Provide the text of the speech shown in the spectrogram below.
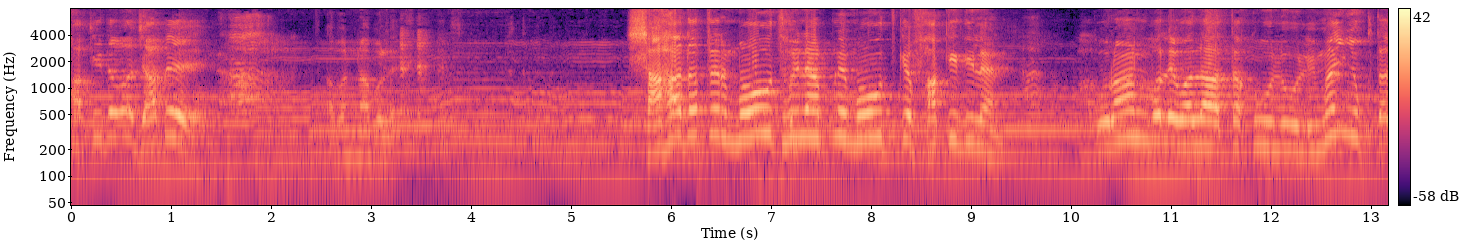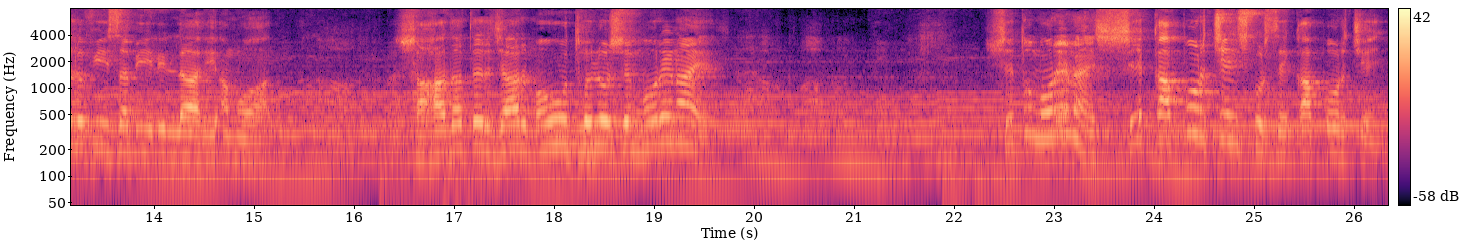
ফাঁকি দেওয়া যাবে। আবার না বলে। শাহাদাতের মৌত হইলে আপনি মৌতকে ফাঁকি দিলেন। কোরআন বলে, ওয়ালা তাকুলু লিমান ইউকতালু ফি সাবিলিল্লাহি আমওয়াত। শাহাদাতের যার মৌত হলো, সে মরে নাই। সে তো মরে নাই, সে কাপড় চেঞ্জ করছে, কাপড় চেঞ্জ।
